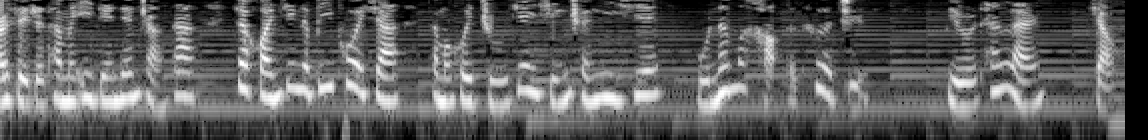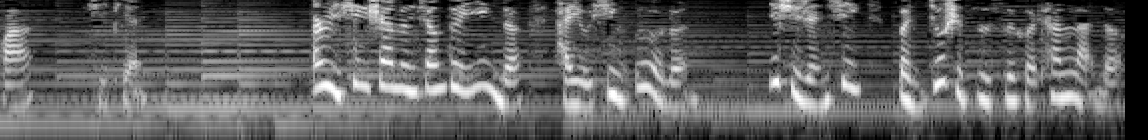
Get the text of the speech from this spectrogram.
而随着他们一点点长大，在环境的逼迫下，他们会逐渐形成一些不那么好的特质，比如贪婪、狡猾、欺骗。而与性善论相对应的，还有性恶论。也许人性本就是自私和贪婪的，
